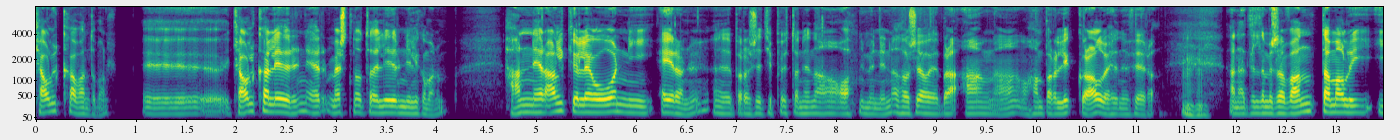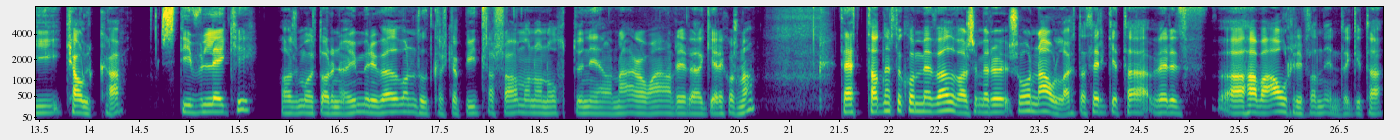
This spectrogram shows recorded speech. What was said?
kjálkavandamál Uh, kjálkaliðurinn er mest notaði liðurinn í líkamannum hann er algjörlega onni í eiranu, eða bara setja puttan hérna á opni munina, þá sjáu ég bara anga og hann bara liggur alveg hérna fyrir mm -hmm. þannig að til dæmis að vandamáli í, í kjálka, stífleiki það sem ert orðinu auðmur í vöðvonu þú ert kannski að býtla saman á nóttunni eða naga varir eða gera eitthvað svona. Þetta er næstu komið með vöðvar sem eru svo nálagt að þeir geta verið að hafa áhrif þannig, þeir geta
